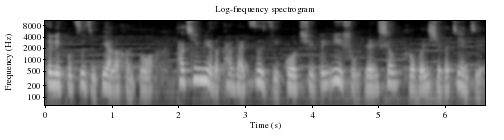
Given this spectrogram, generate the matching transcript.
菲利普自己变了很多，他轻蔑地看待自己过去对艺术、人生和文学的见解。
